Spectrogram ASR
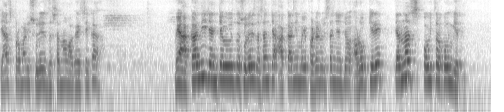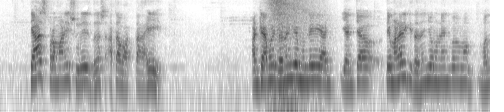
त्याचप्रमाणे सुरेश दसांना वागायचे का? मी आकांनी ज्यांच्या विरुद्ध सुरेश दसांच्या आकांनी म्हणजे फडणवीसांनी ज्यांच्यावर आरोप केले त्यांनाच पवित्र करून घेतले. त्याचप्रमाणे सुरेश दस आता वागता आहे. आणि त्यामुळे धनंजय मुंडे यां- यांच्या ते म्हणाले की धनंजय मुंडेंबरोबर मग मन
